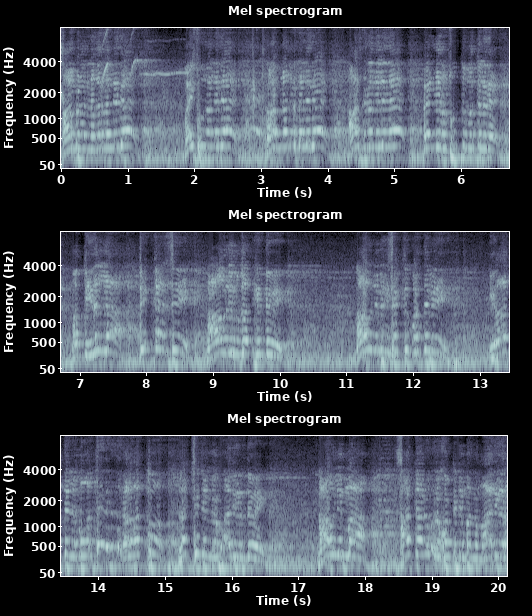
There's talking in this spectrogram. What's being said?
ಚಾಮರಾಜನಗರದಲ್ಲಿದೆ ಮೈಸೂರಲ್ಲಿದೆ, ರಾಮನಗರದಲ್ಲಿದೆ, ಹಾಸನದಲ್ಲಿದೆ, ಬೆಂಗಳೂರು ಸುತ್ತಮುತ್ತಲಿದೆ. ಮತ್ತು ಇದೆಲ್ಲ ಧಿಕ್ಕರಿಸಿ ನಾವು ನಿಮ್ಮ ಜೊತೆಗಿದ್ದೀವಿ ನಾವು ನಿಮಗೆ ಶಕ್ತಿ ಕೊಡ್ತೀವಿ. ಈ ರಾಜ್ಯದಲ್ಲಿ ಮೂವತ್ತೈದರಿಂದ ನಲವತ್ತು ಲಕ್ಷ ಜನರು ಮಾದಿಗರಿದ್ದೇವೆ ನಾವು ನಿಮ್ಮ ಸಹಕಾರವನ್ನು ಕೊಟ್ಟು ನಿಮ್ಮನ್ನು ಮಾದಿಗರ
